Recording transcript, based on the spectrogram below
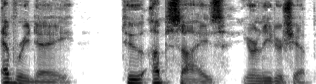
every day to upsize your leadership.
